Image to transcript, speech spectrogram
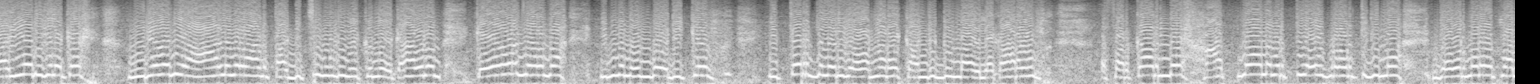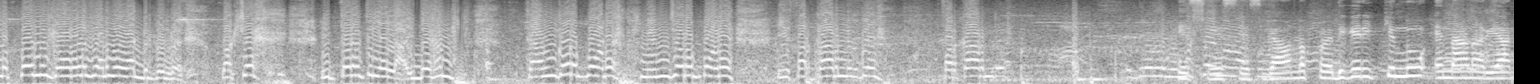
വഴിയരികിലൊക്കെ നിരവധി ആളുകളാണ് തടിച്ചുകൂടി നിൽക്കുന്നത്. കാരണം കേരള ജനത ഇതിനു മുമ്പ് ഒരിക്കലും ഇത്തരത്തിലൊരു ഗവർണറെ കണ്ടിട്ടുണ്ടാവില്ല കാരണം സർക്കാരിന്റെ ആത്മാനവൃത്തിയായി പ്രവർത്തിക്കുന്ന ഗവർണറെ പലപ്പോഴും കേരള ജനത കണ്ടിട്ടുണ്ട്. പക്ഷേ ഇത്തരത്തിലല്ല. ഇദ്ദേഹം ചങ്കുറപ്പോടെ നെഞ്ചുറപ്പോടെ ഈ സർക്കാരിന്റെ സർക്കാരിന്റെ എതിരെയുള്ള യെസ് യെസ് യെസ് ഗവർണർ പ്രതികരിക്കുന്നു എന്നാണ് അറിയാൻ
